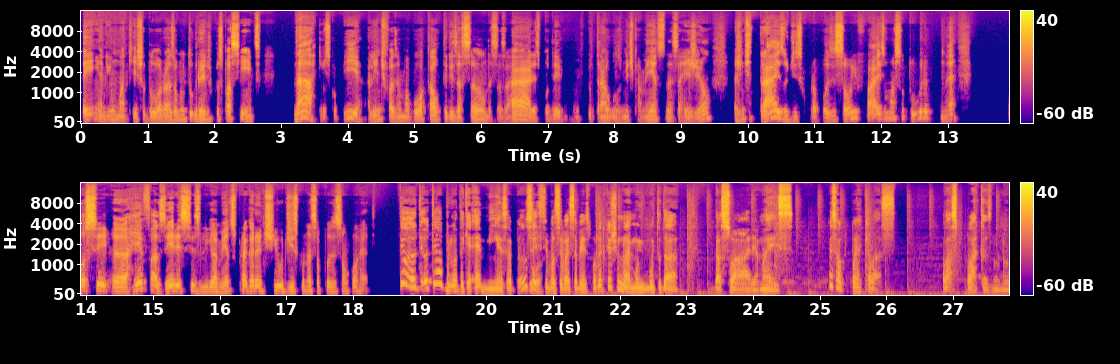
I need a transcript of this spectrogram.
tem ali uma queixa dolorosa muito grande para os pacientes. Na artroscopia, além de fazer uma boa cauterização dessas áreas, poder filtrar alguns medicamentos nessa região, a gente traz o disco para a posição e faz uma sutura, né? Você ah, refazer esses ligamentos para garantir o disco nessa posição correta. Eu, eu- eu tenho uma pergunta que é minha, essa- eu não sei Boa. se você vai saber responder, porque acho que não é mui- muito da, da sua área, mas o pessoal que põe aquelas, aquelas placas no, no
